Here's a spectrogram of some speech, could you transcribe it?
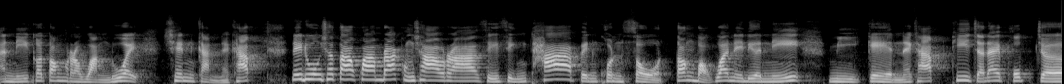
อันนี้ก็ต้องระวังด้วยเช่นกันนะครับ ในดวงชะตาความรักของชาวราศีสิงห์ถ้าเป็นคนโสด ต้องบอกว่าในเดือนนี้มีเกณฑ์นะครับที่จะได้พบเจอ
